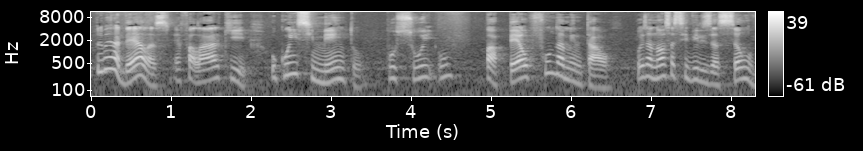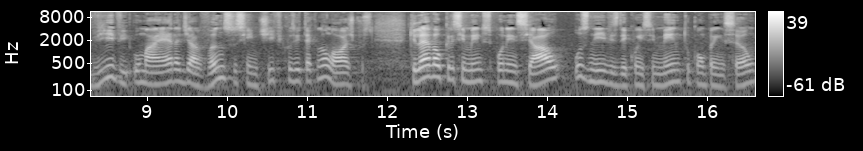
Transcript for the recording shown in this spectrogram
A primeira delas é falar que o conhecimento possui um papel fundamental, pois a nossa civilização vive uma era de avanços científicos e tecnológicos que leva ao crescimento exponencial os níveis de conhecimento, compreensão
